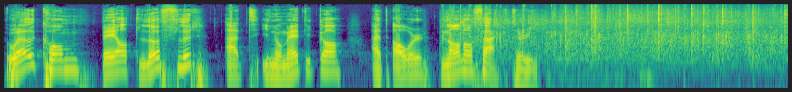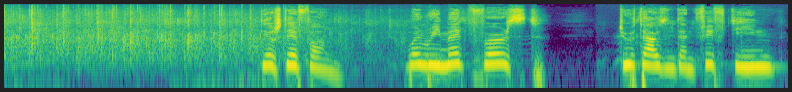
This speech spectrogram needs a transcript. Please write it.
welcome Beat Löffler at Innomedica at our Nano Factory. Dear Stefan, when we met first 2015,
